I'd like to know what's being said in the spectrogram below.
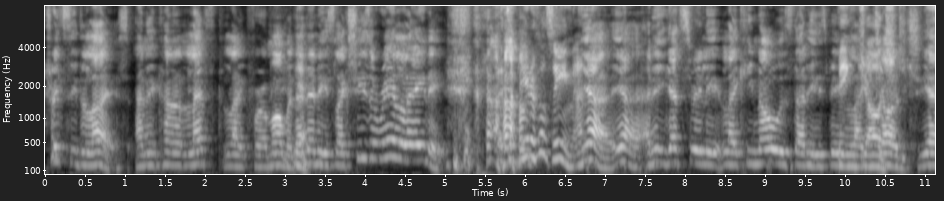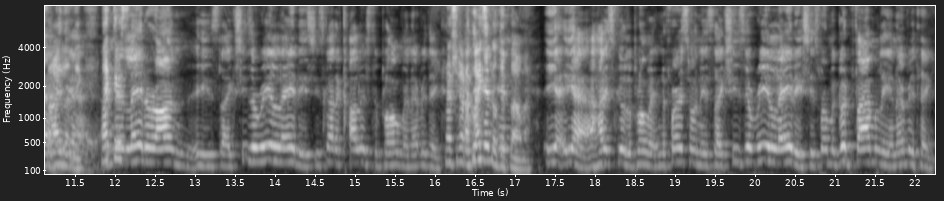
Trixie Delight, and it kind of left like for a moment, and then he's like, "She's a real lady." It's a beautiful scene. And Yeah, yeah, and he gets really like he knows that he's being, Being like judged judged, yeah, silently. yeah. Like, and then later on, he's like, she's a real lady. She's got a college diploma and everything. No, she got a I high school in- in- diploma. Yeah, yeah, a high school diploma. In the first one, he's like, she's a real lady. She's from a good family and everything.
